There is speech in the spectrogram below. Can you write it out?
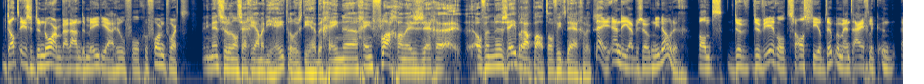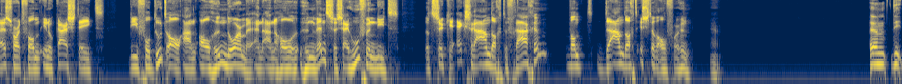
dat is de norm waaraan de media heel veel gevormd wordt. Maar die mensen zullen dan zeggen, ja, maar die hetero's die hebben geen, uh, geen vlag waarmee ze zeggen, uh, of een uh, zebrapad of iets dergelijks. Nee, en die hebben ze ook niet nodig. Want de, de wereld zoals die op dit moment eigenlijk een, een soort van in elkaar steekt, die voldoet al aan al hun normen en aan al hun wensen. Zij hoeven niet dat stukje extra aandacht te vragen, want de aandacht is er al voor hun. Die,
